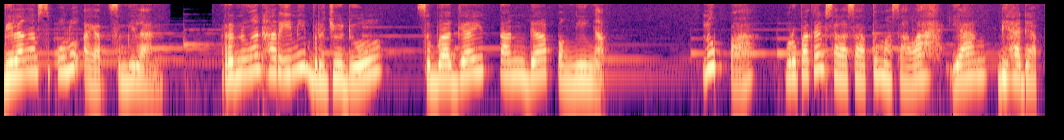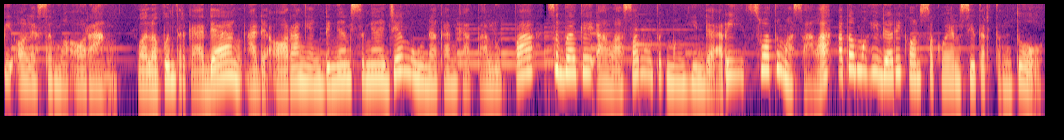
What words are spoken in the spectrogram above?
Bilangan 10 ayat 9. Renungan hari ini berjudul sebagai tanda pengingat. Lupa merupakan salah satu masalah yang dihadapi oleh semua orang. Walaupun terkadang ada orang yang dengan sengaja menggunakan kata lupa sebagai alasan untuk menghindari suatu masalah atau menghindari konsekuensi tertentu.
